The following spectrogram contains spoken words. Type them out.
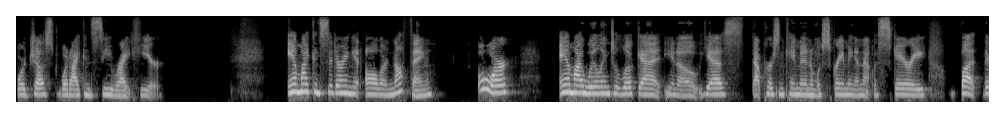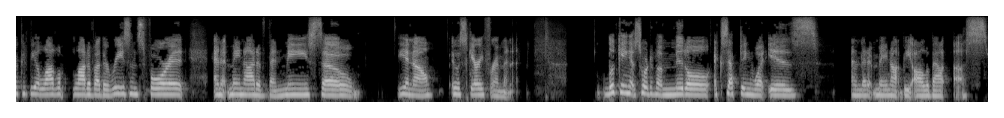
or just what i can see right here? Am i considering it all or nothing or am i willing to look at you know yes that person came in and was screaming and that was scary but there could be a lot of lot of other reasons for it and it may not have been me. So you know it was scary for a minute. Looking at sort of a middle accepting what is and that it may not be all about us.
